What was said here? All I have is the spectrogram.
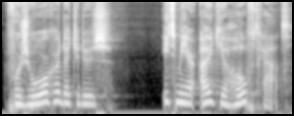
voor zorgen dat je dus iets meer uit je hoofd gaat?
